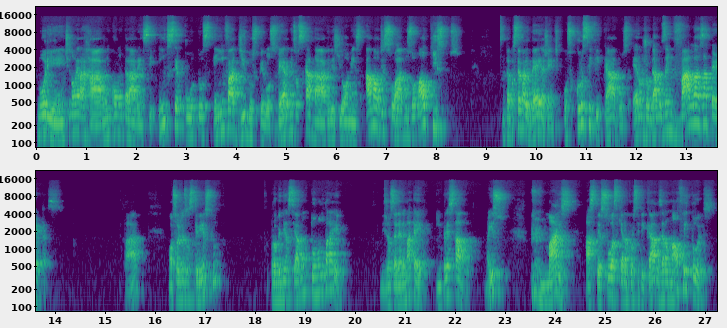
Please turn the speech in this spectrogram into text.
No Oriente não era raro encontrarem-se insepultos e invadidos pelos vermes os cadáveres de homens amaldiçoados ou malquistos então, para você ter uma ideia, gente, os crucificados eram jogados em valas abertas. Tá? Nosso Jesus Cristo providenciaram um túmulo para ele, de José de Arimateia, emprestado, não é isso? Mas as pessoas que eram crucificadas eram malfeitores,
